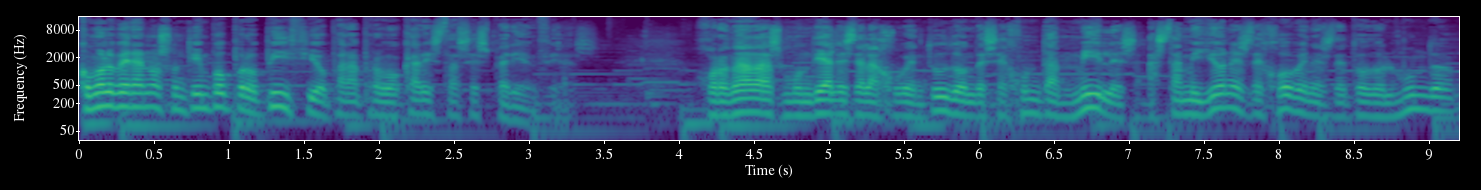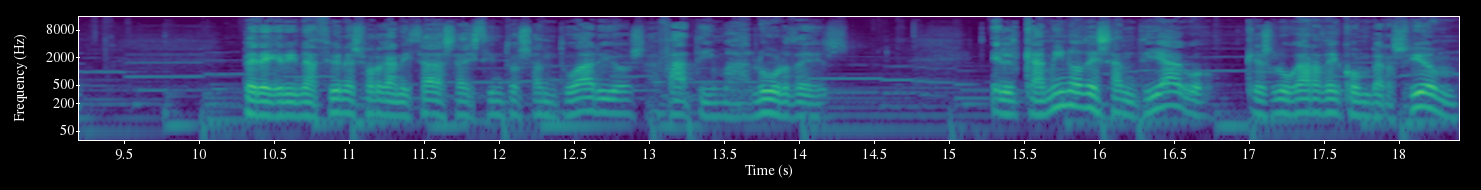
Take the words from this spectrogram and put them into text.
cómo el verano es un tiempo propicio para provocar estas experiencias. Jornadas mundiales de la juventud donde se juntan miles, hasta millones de jóvenes de todo el mundo. Peregrinaciones organizadas a distintos santuarios, a Fátima, a Lourdes. El Camino de Santiago, que es lugar de conversión,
